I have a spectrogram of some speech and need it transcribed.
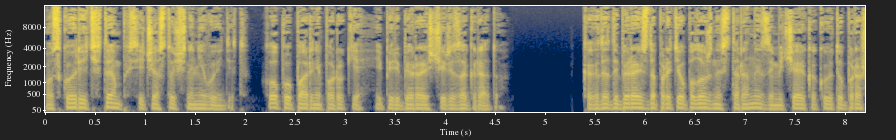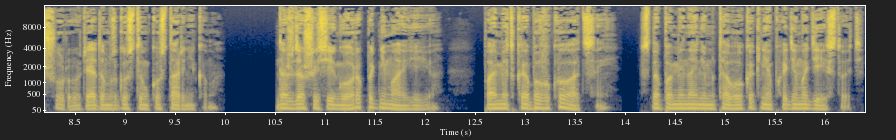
Ускорить темп сейчас точно не выйдет. Хлопаю парня по руке и перебираюсь через ограду. Когда добираюсь до противоположной стороны, замечаю какую-то брошюру рядом с густым кустарником. Дождавшись Егора, поднимаю ее. Памятка об эвакуации с напоминанием того, как необходимо действовать.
